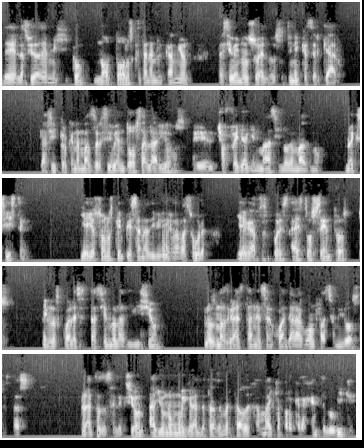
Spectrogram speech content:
de la Ciudad de México, no todos los que están en el camión reciben un sueldo, eso tiene que ser claro. Casi creo que nada más reciben dos salarios, el chofer y alguien más, y lo demás no, no existen. Y ellos son los que empiezan a dividir la basura. Llegas después a estos centros en los cuales se está haciendo la división. Los más grandes están en San Juan de Aragón, fase 1 y 2, estas plantas de selección. Hay uno muy grande atrás del mercado de Jamaica para que la gente lo ubique.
